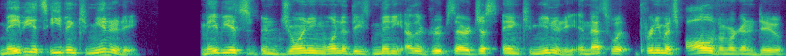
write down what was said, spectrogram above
Maybe it's even community. Maybe it's joining one of these many other groups that are just in community. And that's what pretty much all of them are going to do,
